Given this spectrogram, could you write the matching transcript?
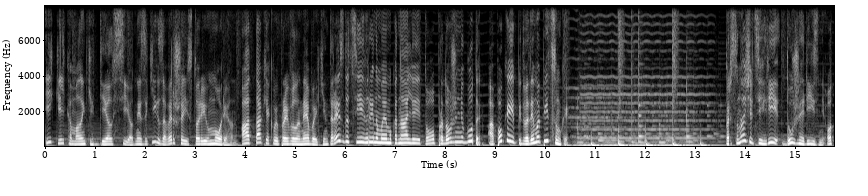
і кілька маленьких DLC, одне з яких завершує історію Моріган. А так як ви проявили неабиякий інтерес до цієї гри на моєму каналі, то продовженню бути. А поки підведемо підсумки. Персонажі в цій грі дуже різні. От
